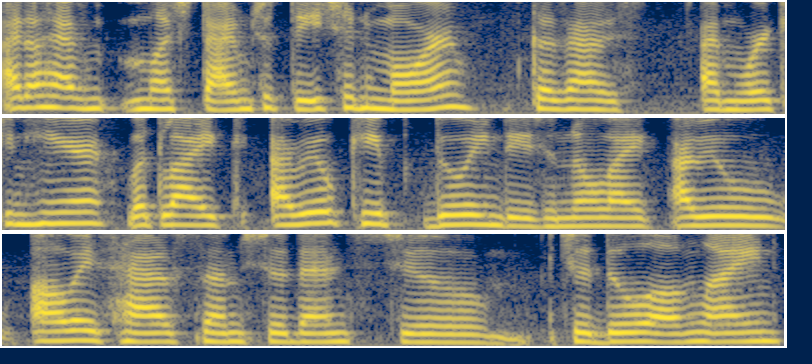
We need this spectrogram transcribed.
i don't have much time to teach anymore because i was I'm working here, but like I will keep doing this, you know, like I will always have some students to to do online.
